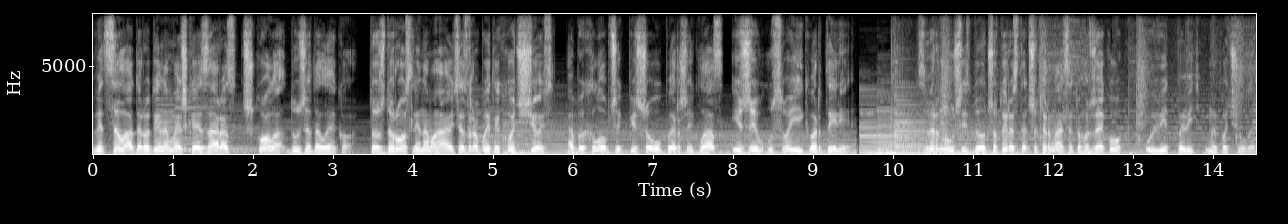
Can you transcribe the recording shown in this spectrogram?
Від села, де родина мешкає зараз, школа дуже далеко. Тож дорослі намагаються зробити хоч щось, аби хлопчик пішов у перший клас і жив у своїй квартирі. Звернувшись до 414-го ЖЕКу, у відповідь ми почули.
